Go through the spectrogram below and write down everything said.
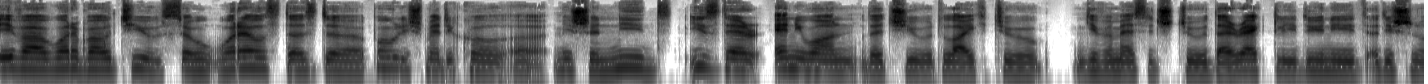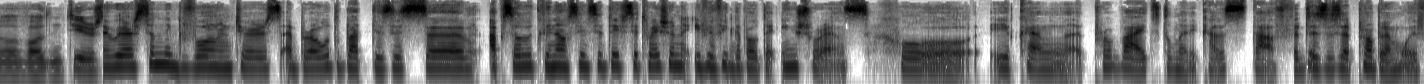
Eva, what about you? So, what else does the Polish medical uh, mission need? Is there anyone that you would like to give a message to directly? Do you need additional volunteers? We are sending volunteers abroad, but this is uh, absolutely no sensitive situation if you think about the insurance who you can provide to medical staff. This is a problem with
